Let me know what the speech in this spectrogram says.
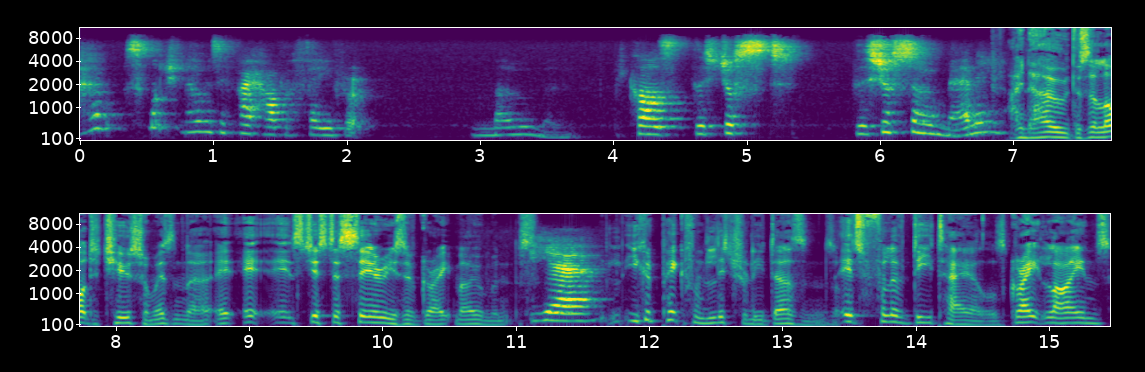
I don't so much know as if I have a favourite moment because there's just there's just so many. I know there's a lot to choose from, isn't there? It, it it's just a series of great moments. Yeah, You could pick from literally dozens. It's full of details, great lines,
